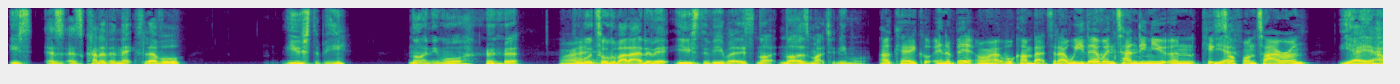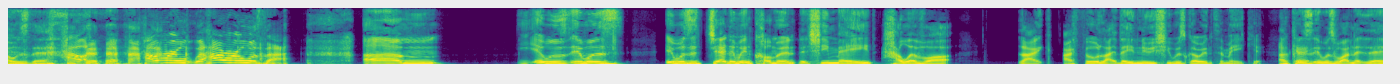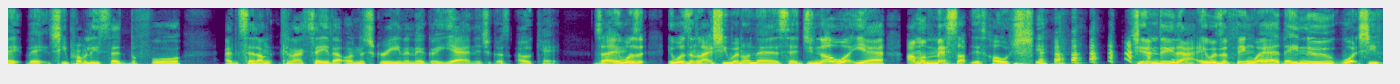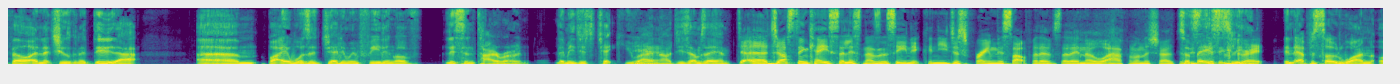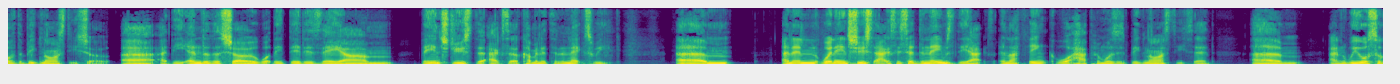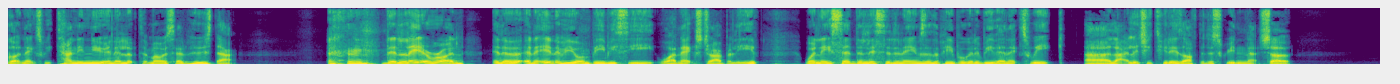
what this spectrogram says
is as as kind of the next level. Used to be, not anymore. but we'll talk about that in a bit. Used to be, but it's not not as much anymore. Okay, cool. In a bit. All right, we'll come back to that. Were you there when Thandie Newton kicked Yeah. off on Tyrone? Yeah, yeah, I was there. How how real how real was that? Um, it was it was it was a genuine comment that she made. However, like I feel like they knew she was going to make it Okay. because it was one that they, they she probably said before and said, um, "Can I say that on the screen?" And they go, "Yeah," and then she goes, "Okay." So Okay. it wasn't it wasn't like she went on there and said, "You know what? Yeah, I'm gonna mess up this whole shit." she didn't do that. It was a thing where they knew what she felt and that she was gonna do that. Um, but it was a genuine feeling of, "Listen, Tyrone." Let me just check you right now. Do you see what I'm saying? Uh, just in case the listener hasn't seen it, can you just frame this up for them so they know what happened on the show? So this, this is basically, great. in episode one of the Big Narstie Show, uh, at the end of the show, what they did is they um they introduced the acts that are coming into the next week. Um, and then when they introduced acts, they said the names of the acts, and I think what happened was is Big Narstie said, um, and we also got next week Thandie Newton. They looked at Mo and said, "Who's that?" then later on in a in an interview on BBC 1Xtra, I believe, when they said the list of the names of the people going to be there next week, uh, like literally two days after the screening that show,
